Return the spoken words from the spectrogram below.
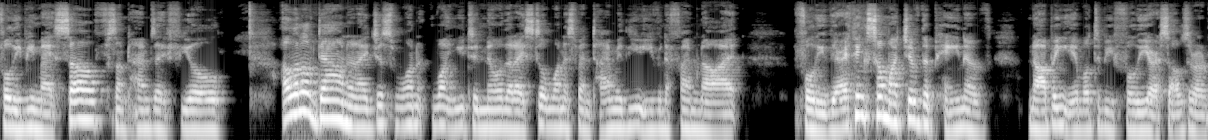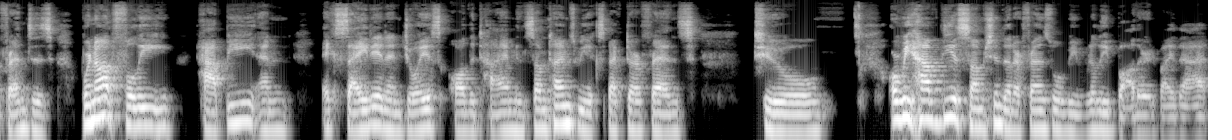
fully be myself. Sometimes I feel a little down and I just want want you to know that I still want to spend time with you even if I'm not fully there. I think so much of the pain of not being able to be fully ourselves around friends is we're not fully happy and excited and joyous all the time. And sometimes we expect our friends to, or we have the assumption that our friends will be really bothered by that.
